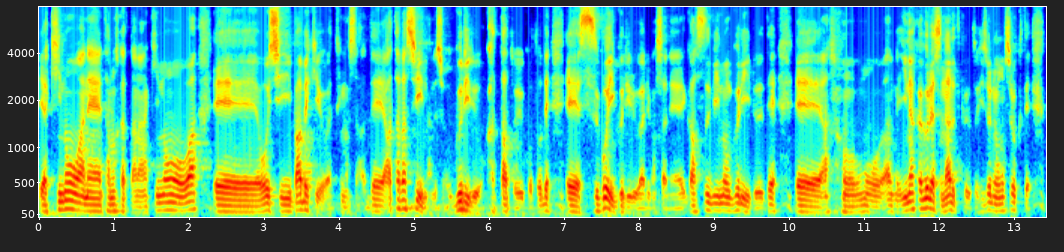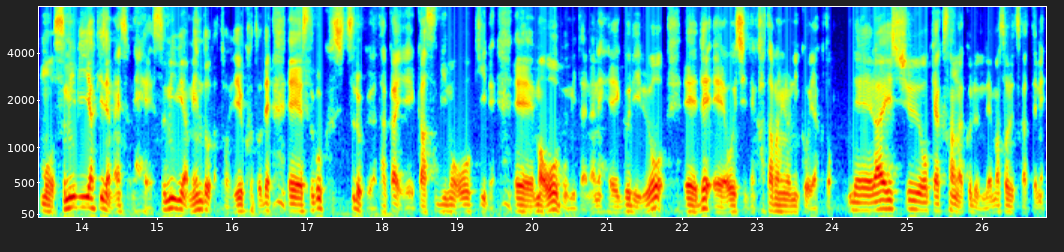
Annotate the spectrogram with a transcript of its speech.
いや、昨日はね、楽しかったな。昨日は、え美味しいバーーベキューをやってきました。で、新しい、なんでしょう、グリルを買ったということで、えー、すごいグリルがありましたね。ガス火のグリルで、えー、あの、もう、あの田舎暮らしに慣れてくると非常に面白くて、もう炭火焼きじゃないですよね。炭火は面倒だということで、えー、すごく出力が高いガス火の大きいね、えまあ、オーブンみたいなね、グリルを、えで、え美味しいね、塊の肉を焼くと。で、来週お客さんが来るんで、まあ、それ使ってね、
